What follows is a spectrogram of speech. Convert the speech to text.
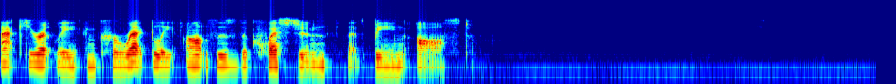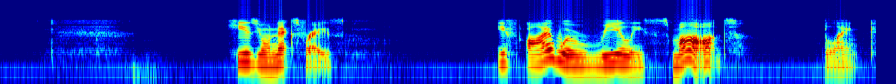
accurately and correctly answers the question that's being asked. Here's your next phrase. If I were really smart, blank.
